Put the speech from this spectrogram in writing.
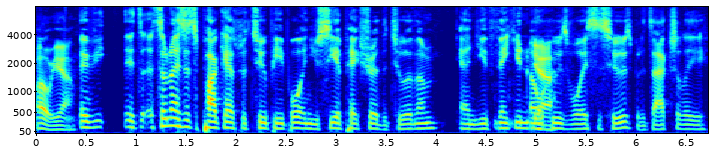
oh yeah, if you, it's sometimes it's a podcast with two people and you see a picture of the two of them and you think you know Yeah. whose voice is whose, but it's actually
